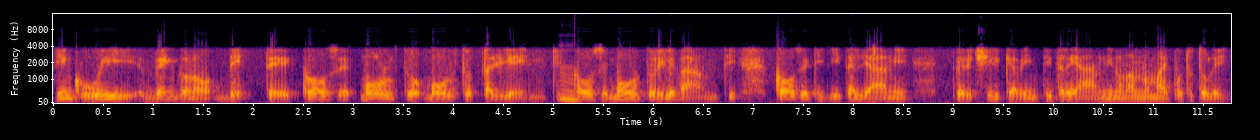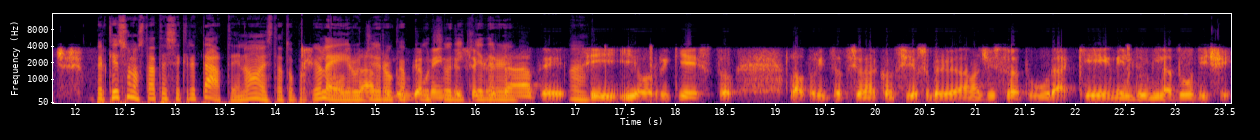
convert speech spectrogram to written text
in cui vengono dette cose molto molto taglienti, mm. cose molto rilevanti, cose che gli italiani per circa 23 anni non hanno mai potuto leggere. Perché sono state secretate, no? È stato proprio lei, sono Ruggero Cappuccio, di chiedere... Ah. Sì, io ho richiesto l'autorizzazione al Consiglio Superiore della Magistratura che nel 2012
